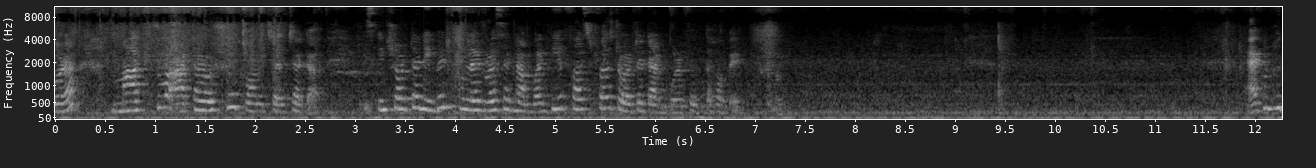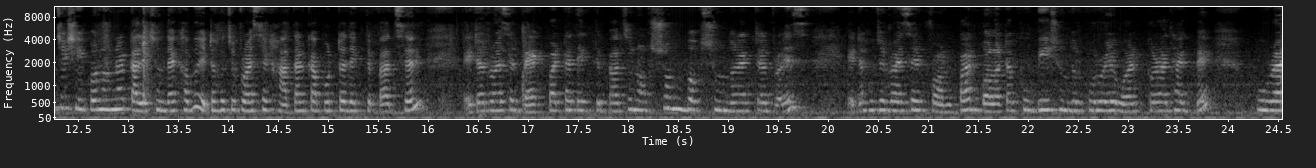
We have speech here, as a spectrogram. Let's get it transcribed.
করা। মাত্র আঠারোশো পঞ্চাশ টাকা। স্ক্রিনশটটা নেবেন ফুল অ্যাড্রেসের নাম্বার দিয়ে ফার্স্ট ফার্স্ট অর্ডার ডান করে ফেলতে হবে। এখন হচ্ছে শিপন ওনার কালেকশন দেখাবো। এটা হচ্ছে ড্রেসের হাতার কাপড়টা দেখতে পাচ্ছেন। এটা ড্রেসের ব্যাক পার্টটা দেখতে পাচ্ছেন। অসম্ভব সুন্দর একটা ড্রেস এটা হচ্ছে ড্রেসের ফ্রন্ট পার্ট গলাটা খুবই সুন্দর করে ওয়ার্ক করা থাকবে। পুরা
